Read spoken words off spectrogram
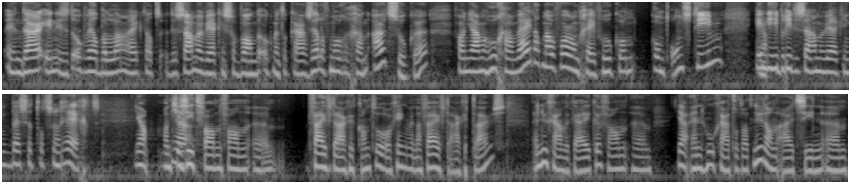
en daarin is het ook wel belangrijk dat de samenwerkingsverbanden ook met elkaar zelf mogen gaan uitzoeken. Van ja, maar hoe gaan wij dat nou vormgeven? Hoe kon, komt ons team in die hybride samenwerking het beste tot zijn recht? Ja, want je ziet van, van um, vijf dagen kantoor gingen we naar vijf dagen thuis. En nu gaan we kijken van um, ja, en hoe gaat er dat nu dan uitzien? Um,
